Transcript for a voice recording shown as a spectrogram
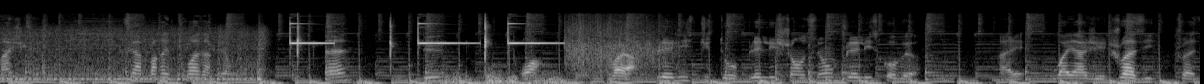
magique. Je fais apparaître trois affaires. 1, 2, 3. Voilà, playlist tuto, playlist chanson, playlist cover. Allez, voyagez, choisis, choisis.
